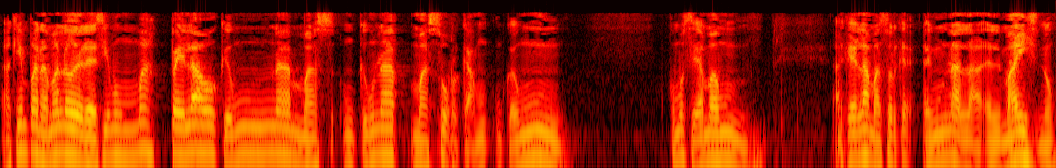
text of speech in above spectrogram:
aquí en Panamá lo decimos más pelado que una, que una mazorca, un, ¿cómo se llama? Un, aquí es la mazorca, una, el maíz, ¿no?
